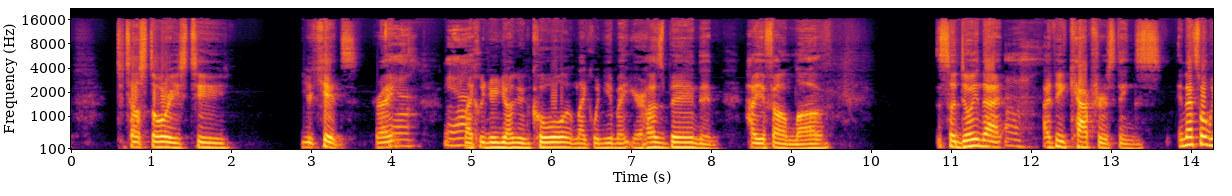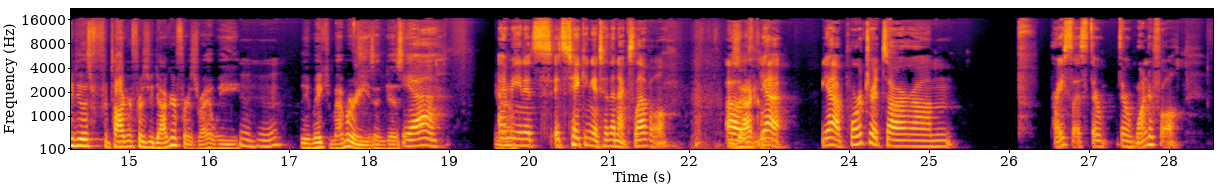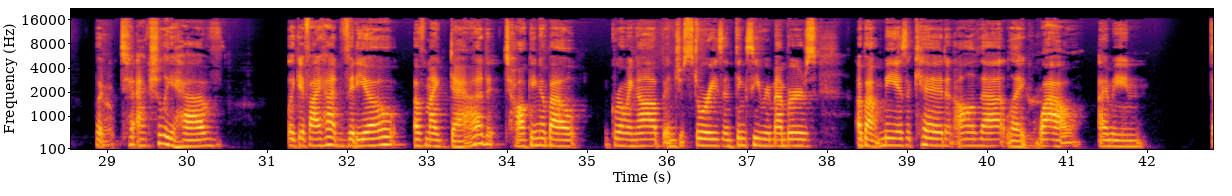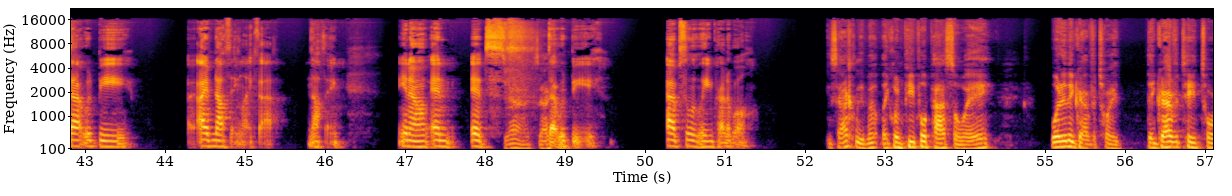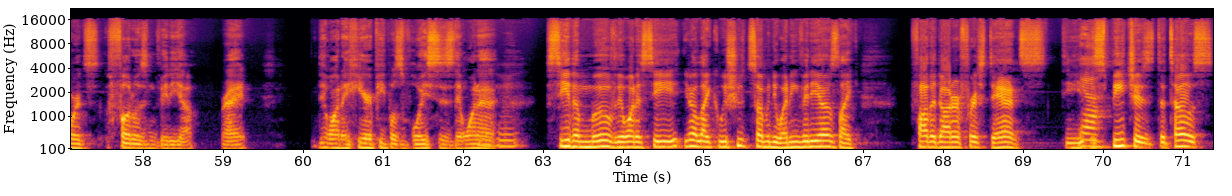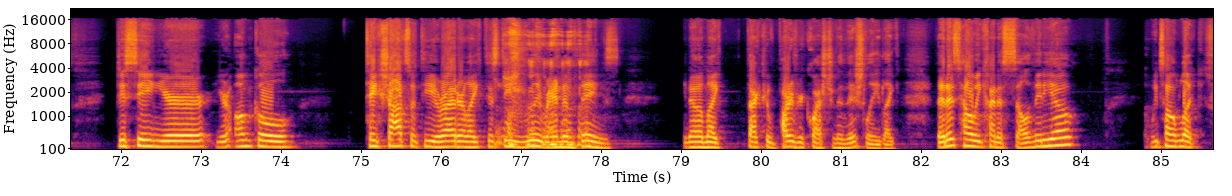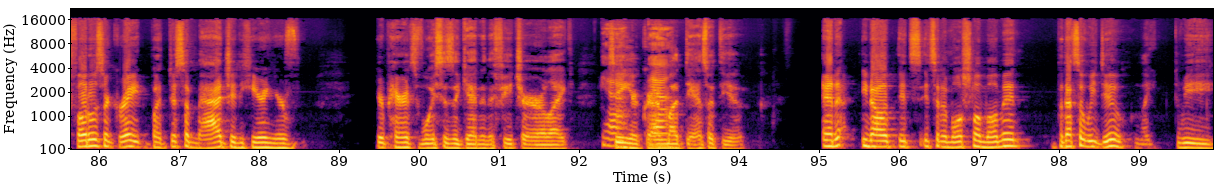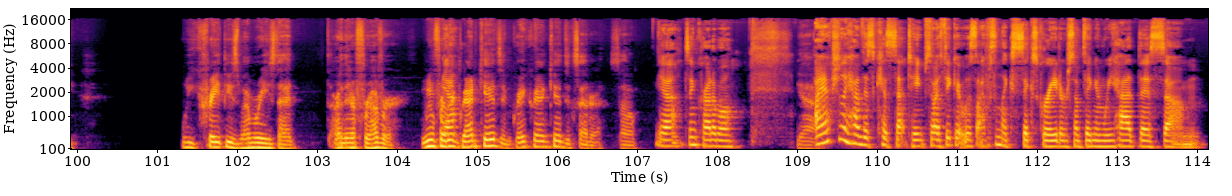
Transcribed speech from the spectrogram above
to tell stories to your kids, right? Yeah. Yeah. Like when you're young and cool, and like when you met your husband and how you fell in love. So doing that, Ugh. I think captures things, and that's what we do as photographers, videographers, right? We mm-hmm. we make memories and just yeah. You know. I mean, it's it's taking it to the next level. Of, exactly. Yeah, yeah. Portraits are um, priceless. They're they're wonderful. But yeah. to actually have like if I had video of my dad talking about growing up and just stories and things he remembers about me as a kid and all of that, like yeah. wow. I mean, that would be I have nothing like that. Nothing. You know, and it's yeah, exactly. that would be absolutely incredible. Exactly. But like when people pass away, what do they gravitate they gravitate towards photos and video, right? They want to hear people's voices. They want to mm-hmm. see them move. They want to see, you know, like we shoot so many wedding videos, like father daughter first dance, the, yeah. the speeches, the toasts, just seeing your your uncle take shots with you, right? Or like just these really random things, you know, like back to part of your question initially, like that is how we kind of sell video we tell them, look, photos are great, but just imagine hearing your your parents' voices again in the future, or like yeah, seeing your grandma yeah. dance with you. And you know, it's it's an emotional moment, but that's what we do. Like we we create these memories that are there forever, even for yeah. their grandkids and great grandkids, etc. So yeah, it's incredible. Yeah. I actually have this cassette tape. So I think it was I was in like sixth grade or something, and we had this um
